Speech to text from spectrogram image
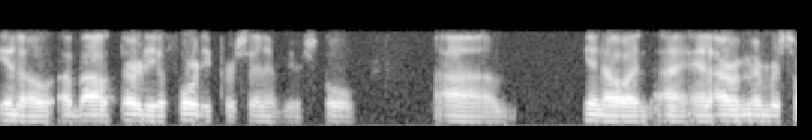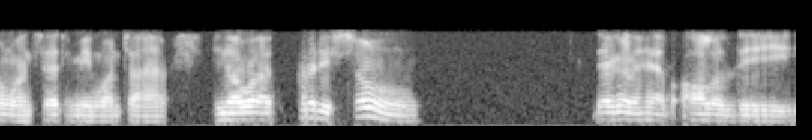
you know about thirty or forty percent of your school. Um, you know, and I, and I remember someone said to me one time, you know what? Pretty soon, they're going to have all of the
